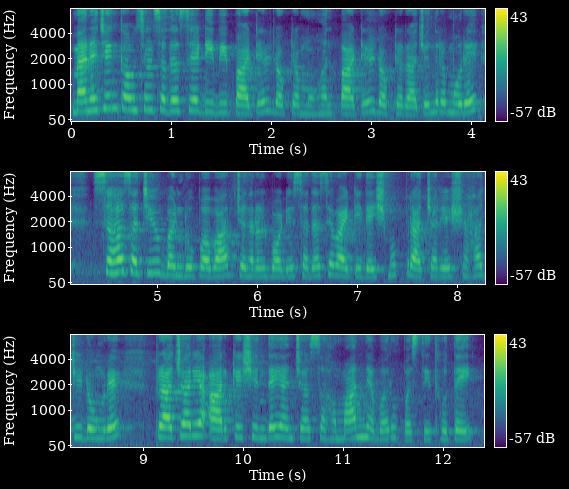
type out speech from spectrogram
managing council सदस्य D B Patil doctor Mohan Patil doctor Rajendra More सहसचिव बंडू पवार जनरल बॉडी सदस्य वाय टी देशमुख प्राचार्य शहाजी डोंगरे प्राचार्य आर के शिंदे यांच्यासह मान्यवर उपस्थित होते.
